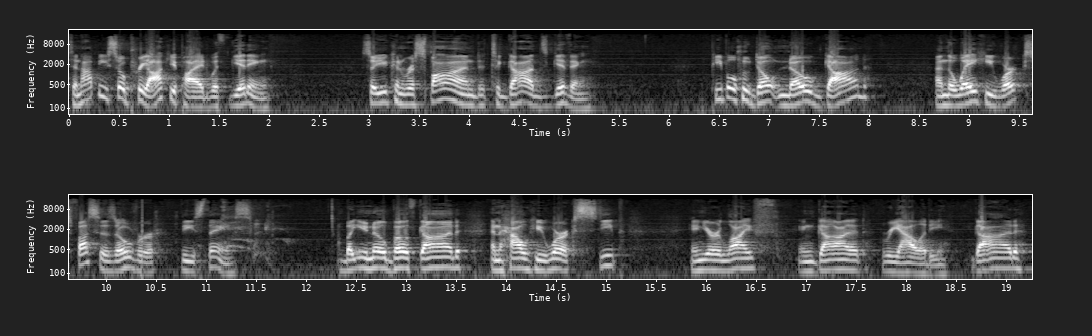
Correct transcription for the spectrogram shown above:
to not be so preoccupied with getting, so you can respond to God's giving. People who don't know God and the way He works fusses over these things. But you know both God and how He works. Steep in your life in God reality, God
